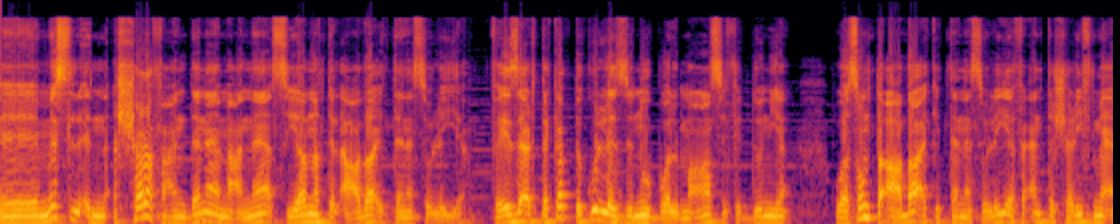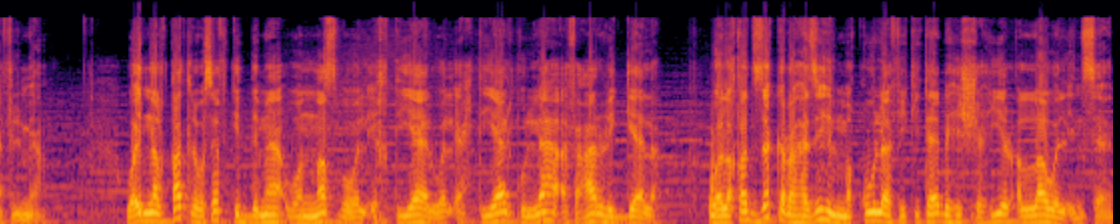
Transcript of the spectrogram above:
آه، مثل أن الشرف عندنا معناه صيانة الأعضاء التناسلية. فإذا ارتكبت كل الذنوب والمعاصي في الدنيا وصنت أعضائك التناسلية فأنت شريف مئة في المئة. وإن القتل وسفك الدماء والنصب والاغتيال والإحتيال كلها أفعال رجالة. ولقد ذكر هذه المقولة في كتابه الشهير الله والإنسان.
